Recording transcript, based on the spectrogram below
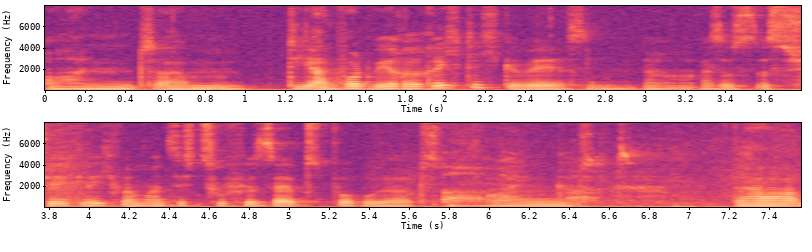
Und ähm, die Antwort wäre richtig gewesen. Ja? Also es ist schädlich, wenn man sich zu viel selbst berührt. Oh mein Und Gott. Da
